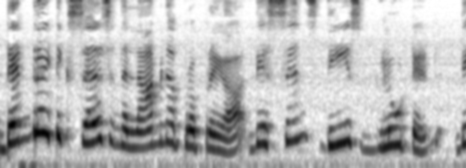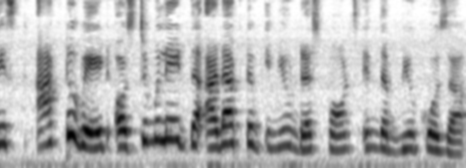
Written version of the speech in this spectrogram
Dendritic cells in the lamina propria, they sense these gluten, they activate or stimulate the adaptive immune response in the mucosa,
